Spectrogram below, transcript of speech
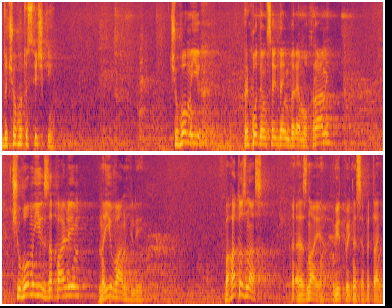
До чого то свічки? Чого ми їх приходимо в цей день, беремо в храмі? Чого ми їх запалюємо на Євангелії? Багато з нас е, знає відповідь на це питання.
